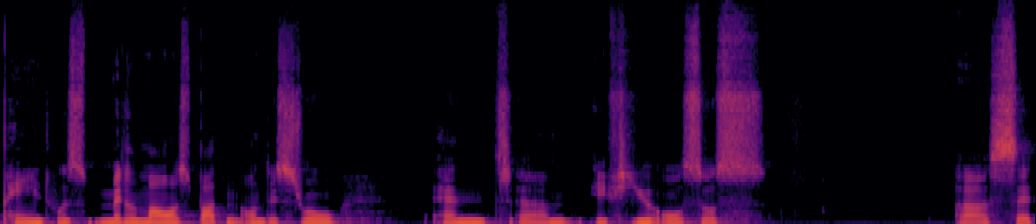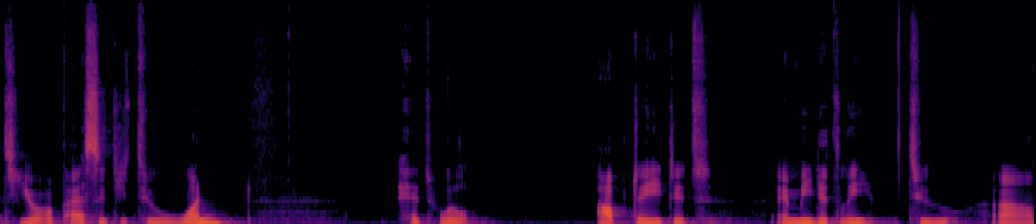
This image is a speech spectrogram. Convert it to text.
paint with middle mouse button on this row. And um, if you also uh, set your opacity to 1 it will update it immediately to uh,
